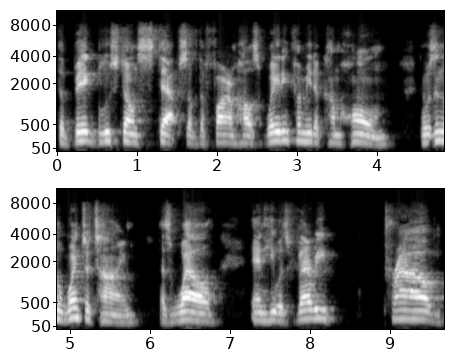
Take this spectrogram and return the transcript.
the big bluestone steps of the farmhouse, waiting for me to come home it was in the wintertime as well, and he was very proud.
